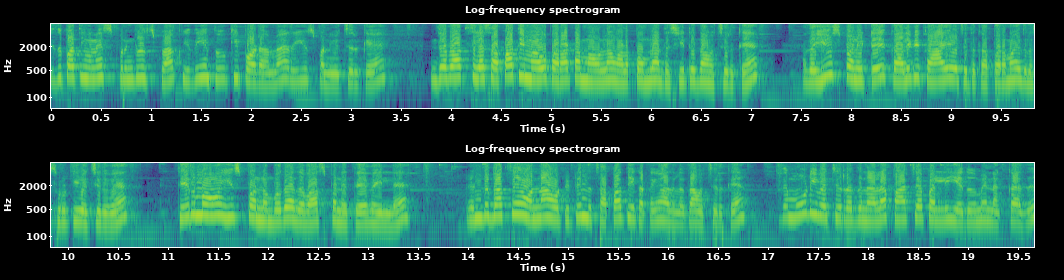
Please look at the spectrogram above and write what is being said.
இது பார்த்தீங்கன்னா ஸ்ப்ரிங்கிள்ஸ் பேக் இதையும் தூக்கி போடாமல் ரீயூஸ் பண்ணி வச்சுருக்கேன். இந்த பாக்ஸில் சப்பாத்தி மாவு பரோட்டா மாவுலாம் வளர்ப்போம்ல அந்த சீட்டை தான் வச்சுருக்கேன். அதை யூஸ் பண்ணிவிட்டு கழுவி காய வச்சதுக்கப்புறமா இதில் சுருட்டி வச்சிருவேன். திரும்பவும் யூஸ் பண்ணும்போது அதை வாஷ் பண்ண தேவையில்லை. ரெண்டு பாக்ஸையும் ஒன்றா ஒட்டிட்டு இந்த சப்பாத்தி கட்டையும் அதில் தான் வச்சுருக்கேன். இதை மூடி வச்சிடுறதுனால பாச்சை பள்ளி எதுவுமே நக்காது.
